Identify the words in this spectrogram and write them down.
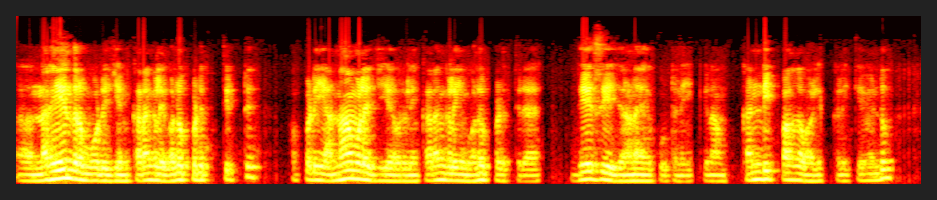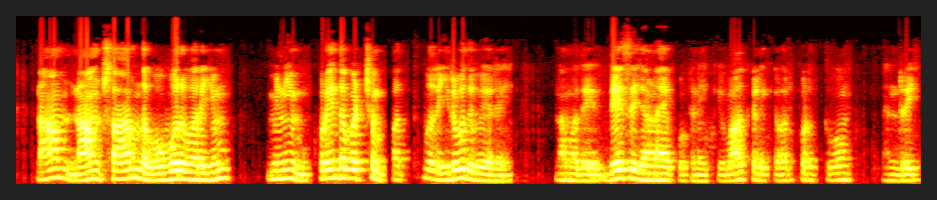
நரேந்திர மோடிஜியின் கரங்களை வலுப்படுத்திட்டு அப்படி அண்ணாமலைஜி அவர்களின் கரங்களையும் வலுப்படுத்திட தேசிய ஜனநாயக கூட்டணிக்கு நாம் கண்டிப்பாக வலுக்களிக்க வேண்டும். நாம் நாம் சார்ந்த ஒவ்வொருவரையும் மினிமம் குறைந்தபட்சம் பத்து முதல் இருபது பேரை நமது தேசிய ஜனநாயக கூட்டணிக்கு வாக்களிக்க வற்புறுத்துவோம். நன்றி.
